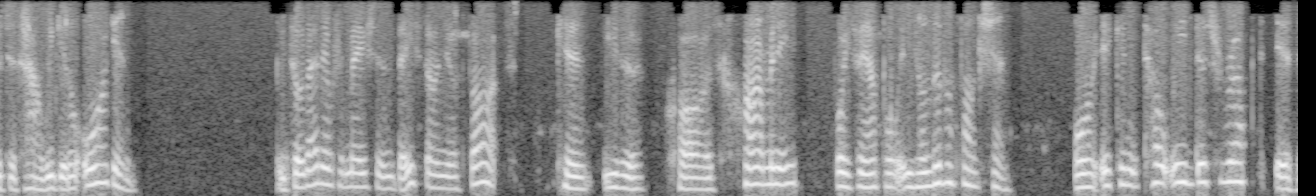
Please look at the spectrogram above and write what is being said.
which is how we get an organ. And so that information based on your thoughts can either cause harmony, for example, in your liver function, or it can totally disrupt it,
